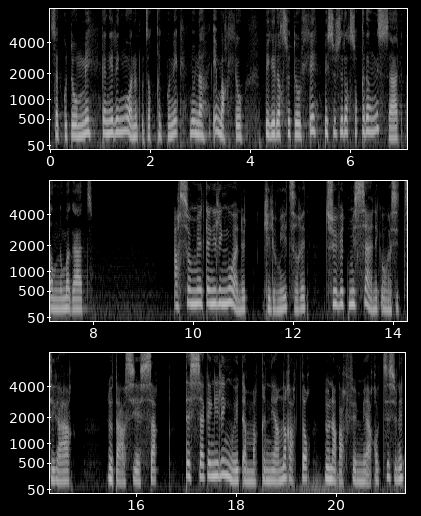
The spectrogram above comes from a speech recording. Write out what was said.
саккутуумми кангилингуанут утеққиккуник нуна имарлу. Пигилерсутуулли писсусилерсоққилернissaат ернумагаат арсуммиит кангилингуанут километрит тувит миссааник унгаситсигаақ нутаарсиассақ тассакангилингуит аммаққинниарнеқартоқ нунақарфимми ақутсисунит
